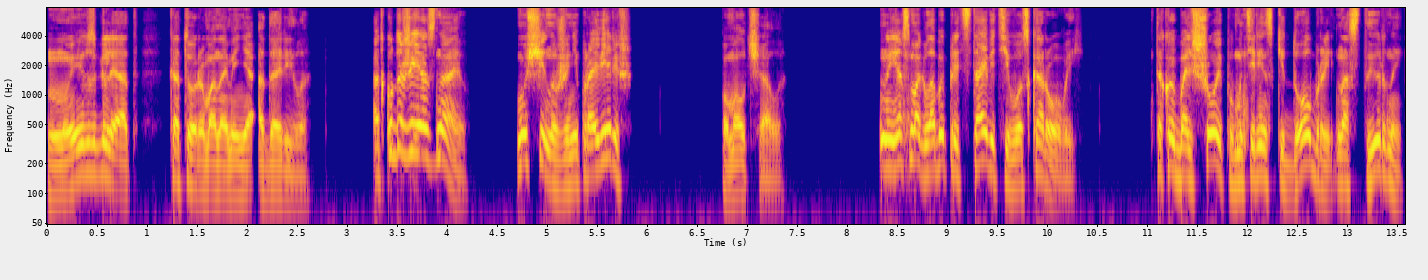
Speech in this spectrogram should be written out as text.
Ну и взгляд, которым она меня одарила. Откуда же я знаю? Мужчину же не проверишь? Помолчала. Но я смогла бы представить его с коровой. Такой большой, по-матерински добрый, настырный,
